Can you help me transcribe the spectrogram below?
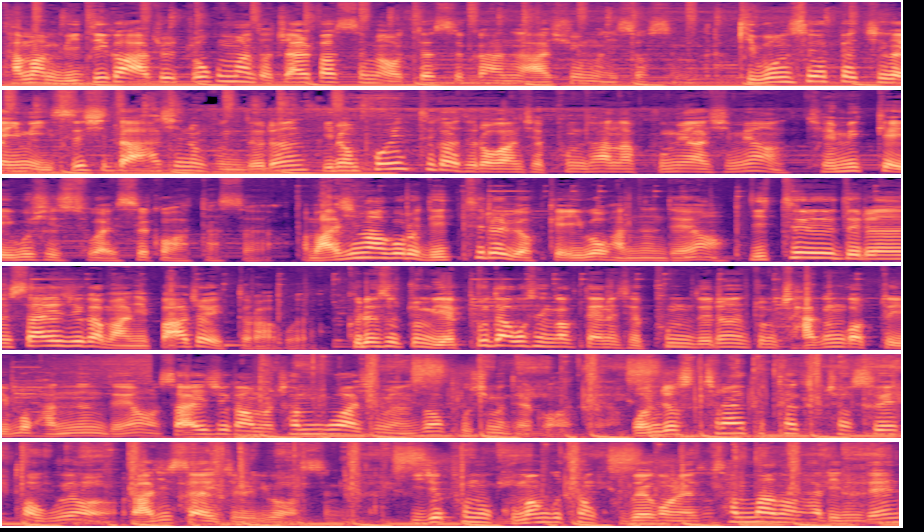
다만 미디가 아주 조금만 더 짧았으면 어땠을까 하는 아쉬움은 있었습니다. 기본 스웨 패치가 이미 있으시다 하시는 분들은 이런 포인트가 들어간 제품도 하나 구매하시면 재밌게 입으실 수가 있을 것 같았어요. 마지막으로 니트를 몇 개 입어봤는데요. 니트들은 사이즈가 많이 빠져 있더라고요. 그래서 좀 예쁘다고 생각되는 제품들은 좀 작은 것도 입어봤는데요. 사이즈감을 참고하시면서 보시면 될 것 같아요. 먼저 스트라이프 텍스처 스웨터고요. 라지 사이즈를 입어봤습니다. 이 제품은 99,900원에서 3만원 할인된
